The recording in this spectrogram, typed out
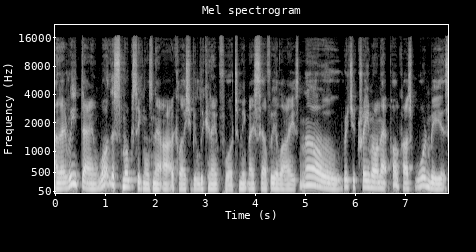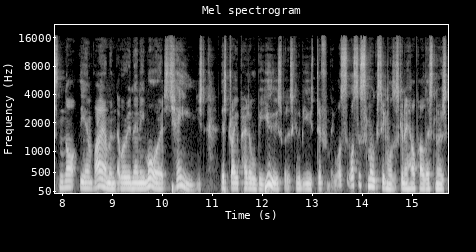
and I read down what the smoke signals in that article I should be looking out for to make myself realize no, Richard Kramer on that podcast warned me it's not the environment that we're in anymore. It's changed. This dry powder will be used, but it's going to be used differently. What's what's the smoke signals that's going to help our listeners,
